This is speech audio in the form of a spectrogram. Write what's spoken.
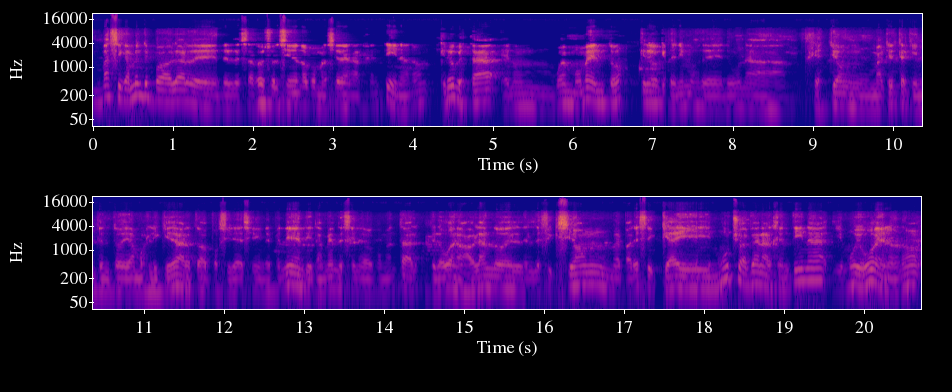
básicamente puedo hablar del desarrollo del cine no comercial en Argentina. ¿no? Creo que está en un buen momento. Creo que venimos de, una gestión macrista que intentó, digamos, liquidar toda posibilidad de cine independiente y también de cine documental. Pero bueno, hablando del, de ficción, me parece que hay mucho acá en Argentina y muy bueno, ¿no?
